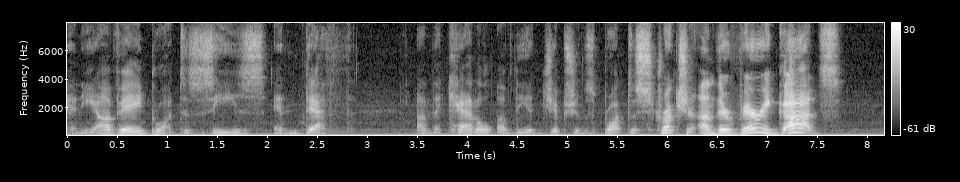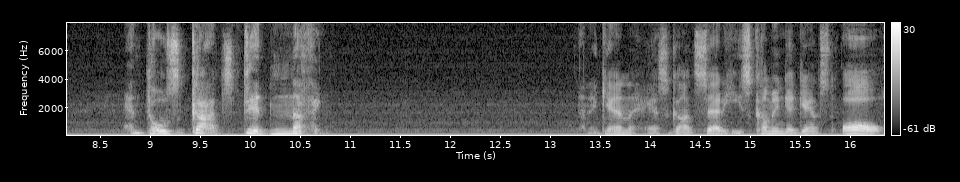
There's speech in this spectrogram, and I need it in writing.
And Yahweh brought disease and death on the cattle of the Egyptians, brought destruction on their very gods. And those gods did nothing. And again, as God said, He's coming against all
